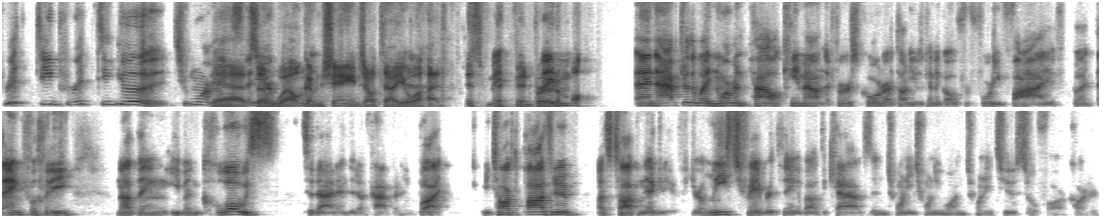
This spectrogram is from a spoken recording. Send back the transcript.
pretty, pretty good. Two more minutes. Yeah, than it's a welcome opponent. change. I'll tell you Yeah. what. It's Ma- been made brutal. him- And after the way Norman Powell came out in the first quarter, I thought he was going to go for 45, but thankfully, nothing even close to that ended up happening. But we talked positive. Let's talk negative. Your least favorite thing about the Cavs in 2021 22 so far, Carter.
